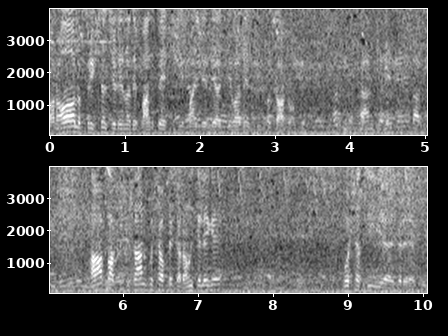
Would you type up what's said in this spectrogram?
ਔਰ ਆਲ ਆਪਰੇਸ਼ਨ ਜਿਹੜੇ ਉਹਨਾਂ ਦੇ ਬੰਦ ਪਏ ਸੀ ਪੰਜ ਦਿਨ ਦੇ ਅੱਜ ਛੇਵਾਂ ਦਿਨ ਸੀ ਉਹ ਸਟਾਰਟ ਹੋਣਗੇ। ਸਰ ਕਿਸਾਨ ਚਲੇ ਗਏ ਬਾਕੀ ਦੇ ਜਿਹੜੇ ਹਾਂ ਬਾਕੀ ਕਿਸਾਨ ਕੁਝ ਆਪਣੇ ਘਰਾਂ ਨੂੰ ਚਲੇ ਗਏ। ਕੁਝ ਅਸੀਂ ਜਿਹੜੇ ਅਸੀਂ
